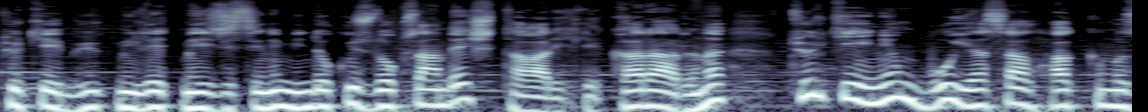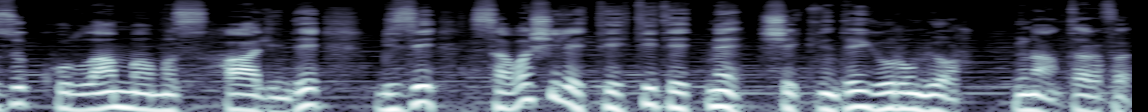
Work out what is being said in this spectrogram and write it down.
Türkiye Büyük Millet Meclisi'nin 1995 tarihli kararını Türkiye'nin bu yasal hakkımızı kullanmamız halinde bizi savaş ile tehdit etme şeklinde yorumluyor. Yunan tarafı.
